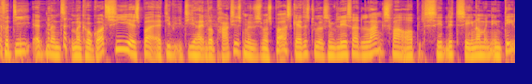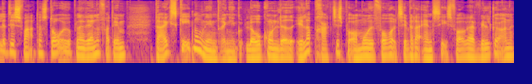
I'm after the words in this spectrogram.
Fordi at man, man kan jo godt sige, Jesper, at de, de har ændret praksis, men hvis man spørger Skattestyrelsen, vi læser et langt svar op lidt senere, men en del af det svar, der står jo blandt andet fra dem, der er ikke sket nogen ændring i lovgrundlaget eller praksis på området i forhold til, hvad der anses for at være velgørende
